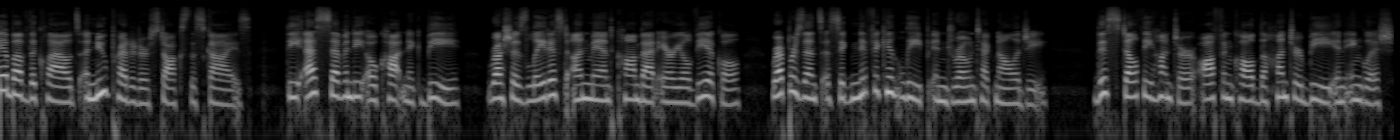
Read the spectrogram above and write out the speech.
above the clouds, a new predator stalks the skies. The S-70 Okhotnik B, Russia's latest unmanned combat aerial vehicle, represents a significant leap in drone technology. This stealthy hunter, often called the Hunter B in English,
